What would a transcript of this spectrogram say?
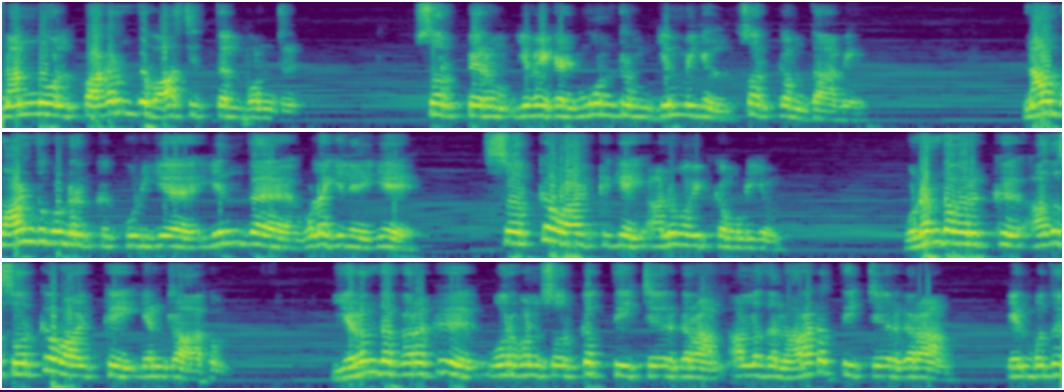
நன்னூல் பகர்ந்து வாசித்தல் ஒன்று. சொற்பெரும் இவைகள் மூன்றும் இம்மையில் சொர்க்கம் தாமே நாம் வாழ்ந்து கொண்டிருக்கக்கூடிய இந்த உலகிலேயே சொர்க்க வாழ்க்கையை அனுபவிக்க முடியும். உணர்ந்தவருக்கு அது சொர்க்க வாழ்க்கை என்றாகும். இறந்த பிறகு ஒருவன் சொர்க்கத்தை சேர்கிறான் அல்லது நரகத்தை சேர்கிறான் என்பது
